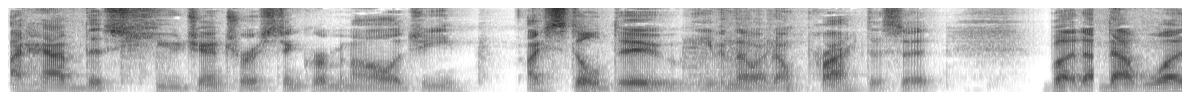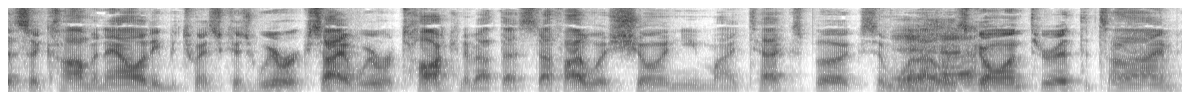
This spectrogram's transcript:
I have this huge interest in criminology. I still do, even though I don't practice it. But uh, that was a commonality between us because we were excited. We were talking about that stuff. I was showing you my textbooks and what I was going through at the time.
